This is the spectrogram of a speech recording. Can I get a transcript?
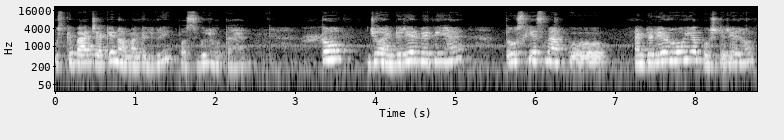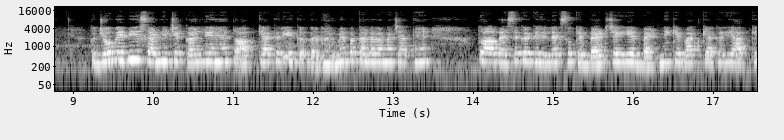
उसके बाद जाके नॉर्मल डिलीवरी पॉसिबल होता है। तो जो एंटेरियर बेबी है तो उस केस में आपको एंटेरियर हो या पोस्टेरियर हो तो जो बेबी सर नीचे कर लिए हैं तो आप क्या करिए अगर घर में पता लगाना चाहते हैं तो आप ऐसे करके रिलैक्स होकर बैठ जाइए। बैठने के बाद क्या करिए, आपके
